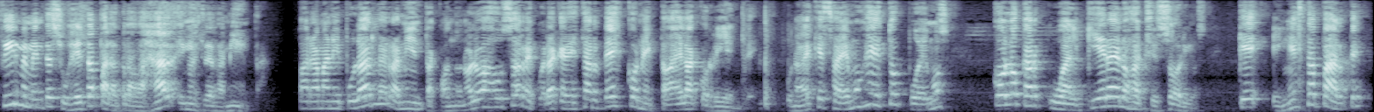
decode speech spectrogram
firmemente sujeta para trabajar en nuestra herramienta. Para manipular la herramienta cuando no lo vas a usar, recuerda que debe estar desconectada de la corriente. Una vez que sabemos esto, podemos colocar cualquiera de los accesorios que en esta parte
